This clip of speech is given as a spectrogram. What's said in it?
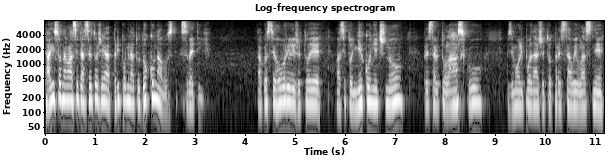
Takisto nám vlastne tá svetožia pripomína tú dokonalosť svetých. Ako ste hovorili, že to je vlastne to nekonečno, predstavuje to lásku, by sme mohli povedať, že to predstavuje vlastne e,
